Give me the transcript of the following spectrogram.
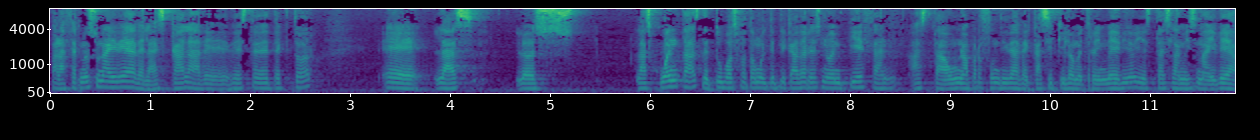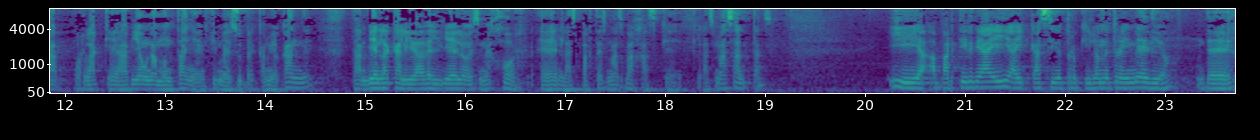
para hacernos una idea de la escala de, este detector, eh, las, las cuentas de tubos fotomultiplicadores no empiezan hasta una profundidad de casi kilómetro y medio y esta es la misma idea por la que había una montaña encima de Supercamiocande. También la calidad del hielo es mejor en las partes más bajas que las más altas y a partir de ahí hay casi otro kilómetro y medio de,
